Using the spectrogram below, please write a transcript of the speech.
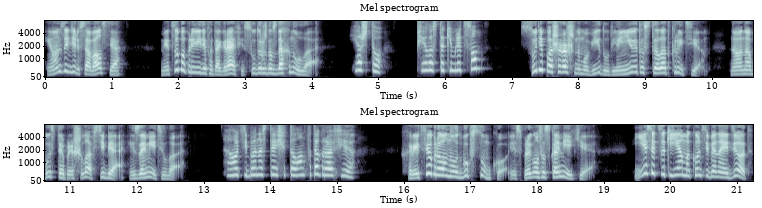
и он заинтересовался». Мицуба при виде фотографии судорожно вздохнула. «Я что, пела с таким лицом?» Судя по ошарашенному виду, для нее это стало открытием, но она быстро пришла в себя и заметила. «А у тебя настоящий талант фотографии!» Харити убрала ноутбук в сумку и спрыгнул со скамейки. «Если Цукияма-кун тебя найдет,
